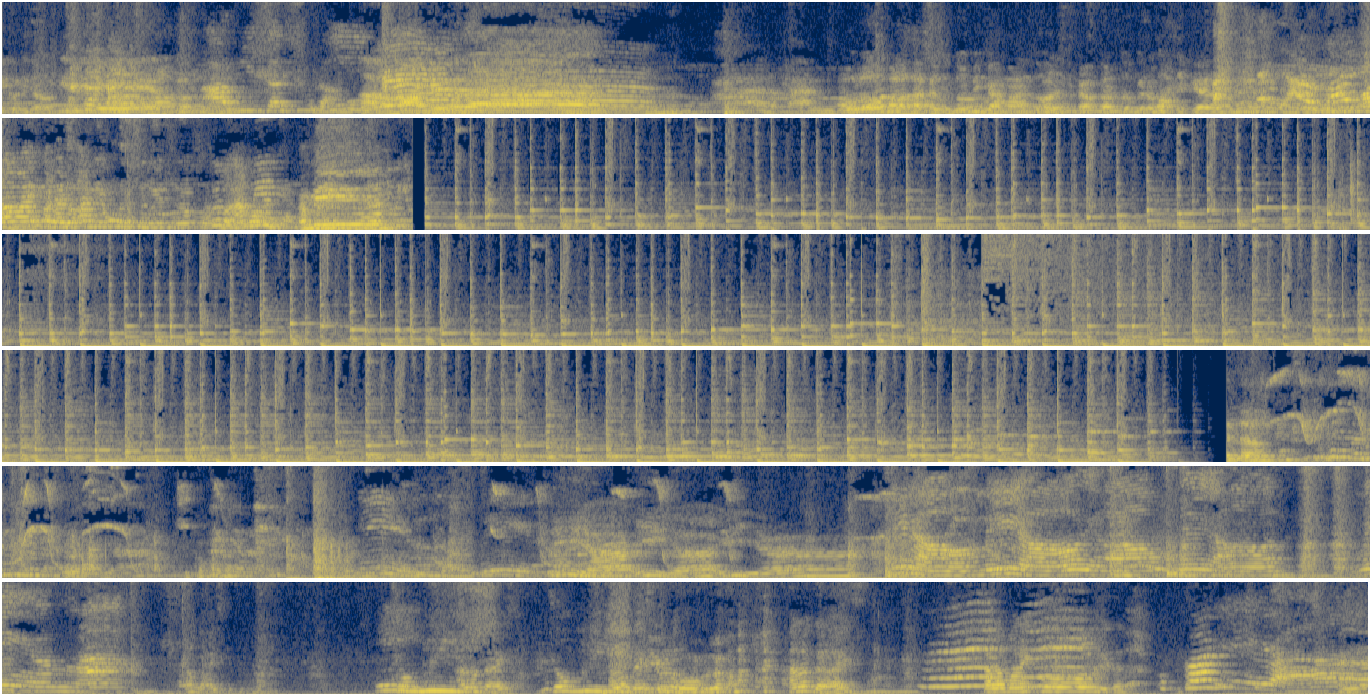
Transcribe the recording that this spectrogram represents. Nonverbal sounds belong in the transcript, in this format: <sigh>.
Kok dijorogin kok. Alhamdulillah. Allah malah kasih untuk bika mantul sikaptar tuh biru mati keren. Orang lain pada doa dia mau sulit-sulit. Amin. Amin. Assalamualaikum gitu. Halo,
